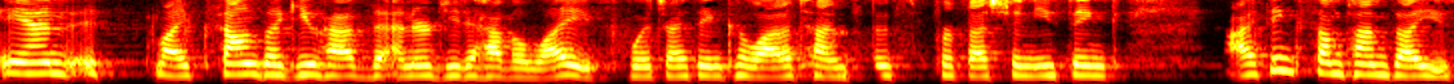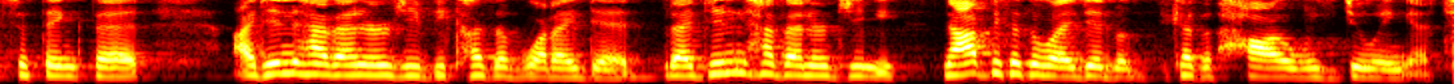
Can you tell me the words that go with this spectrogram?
And it's like sounds like you have the energy to have a life, which I think a lot of times this profession you think I think sometimes I used to think that I didn't have energy because of what I did, but I didn't have energy not because of what I did, but because of how I was doing it.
